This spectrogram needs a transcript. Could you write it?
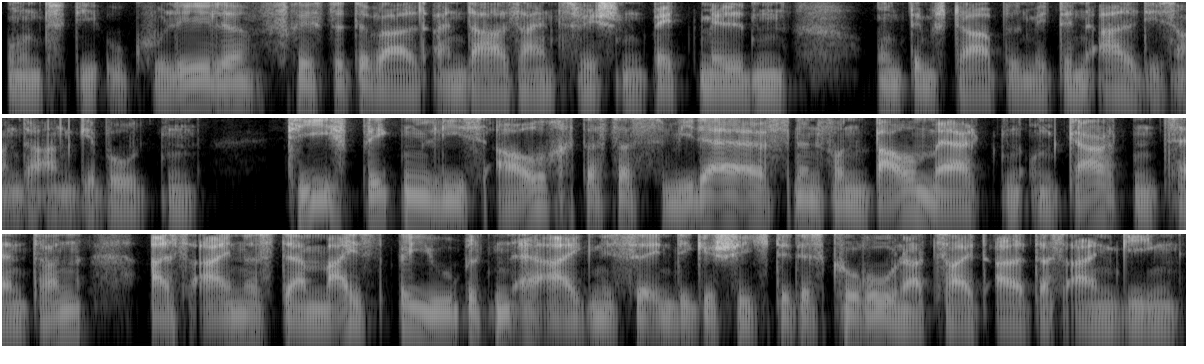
und die Ukulele fristete bald ein Dasein zwischen Bettmilben und dem Stapel mit den Aldi-Sonderangeboten. Tief blicken ließ auch, dass das Wiedereröffnen von Baumärkten und Gartenzentren als eines der meistbejubelten Ereignisse in die Geschichte des Corona-Zeitalters einging.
